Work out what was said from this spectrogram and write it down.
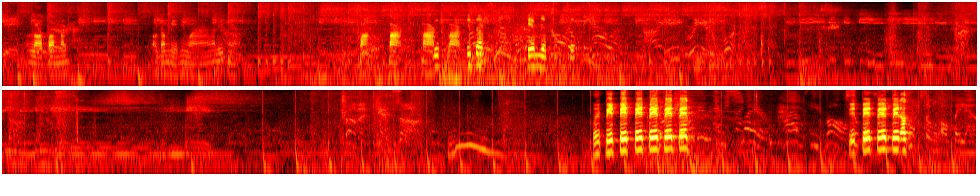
game. รอปอมมันออกดาเมจนี่หวะอลิสเนี่ยปากปากปากปากนิดเดียวเกมอย่างโจมตี I need reinforcements. เฮ้ยปิดปิดปิดปิดปิดปิด ปิดปิดปิดปิดเอาส่งออกไปแล้ว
